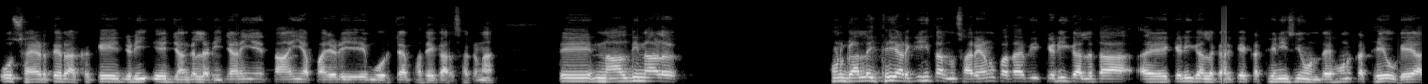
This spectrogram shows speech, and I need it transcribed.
ਉਹ ਸਾਈਡ ਤੇ ਰੱਖ ਕੇ ਜਿਹੜੀ ਇਹ ਜੰਗ ਲੜੀ ਜਾਣੀ ਹੈ, ਤਾਂ ਹੀ ਆਪਾਂ ਜਿਹੜੀ ਇਹ ਮੋਰਚਾ ਫਤਿਹ ਕਰ ਸਕਣਾ। ਤੇ ਨਾਲ ਦੀ ਨਾਲ ਹੁਣ ਗੱਲ ਇੱਥੇ ਹੀ ਅੜ ਗਈ ਸੀ, ਤੁਹਾਨੂੰ ਸਾਰਿਆਂ ਨੂੰ ਪਤਾ ਵੀ ਕਿਹੜੀ ਗੱਲ ਦਾ ਕਿਹੜੀ ਗੱਲ ਕਰਕੇ ਇਕੱਠੇ ਨਹੀਂ ਸੀ ਹੁੰਦੇ ਹੁਣ ਇਕੱਠੇ ਹੋ ਗਏ ਆ।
